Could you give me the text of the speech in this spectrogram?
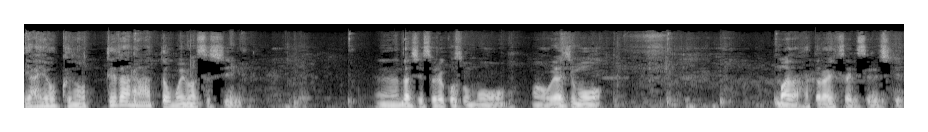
いや、よく乗ってたなって思いますし、うん、だし、それこそもう、まあ、親父も、まだ働いてたりするし、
